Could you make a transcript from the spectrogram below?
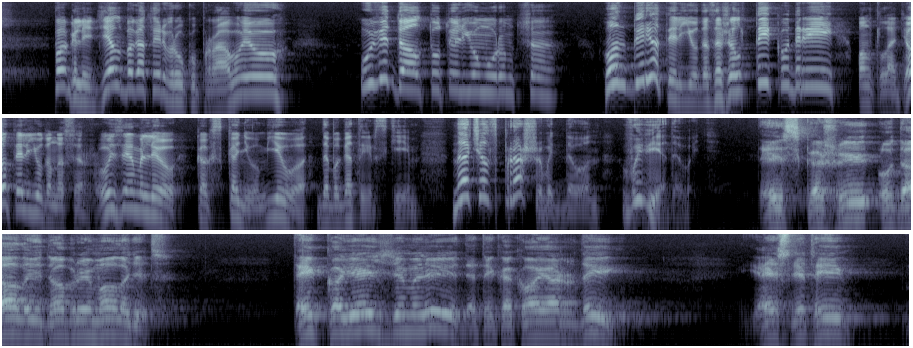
Поглядел богатырь в руку правую, увидал тут Илью Муромца. Он берет Илью да за желты кудри, он кладет Илью да на сырую землю, как с конем его да богатырским. Начал спрашивать да он, выведывать. Ты скажи, удалый добрый молодец, ты коей земли, да ты какой орды? Если ты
